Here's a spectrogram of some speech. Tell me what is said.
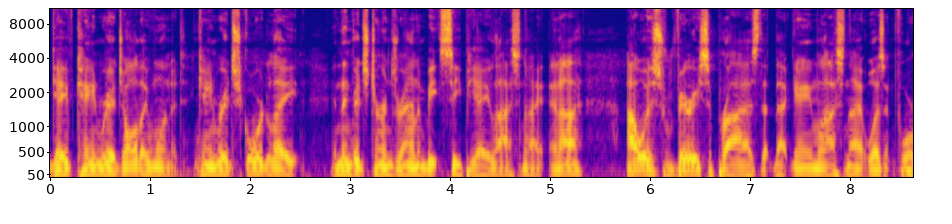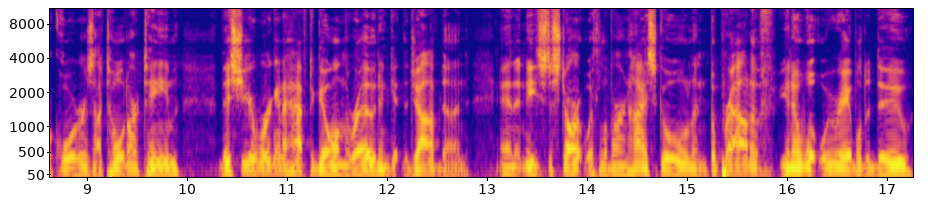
gave Cane Ridge all they wanted. Cane Ridge scored late and then Ridge turns around and beats CPA last night. And I, I was very surprised that that game last night wasn't four quarters. I told our team this year we're going to have to go on the road and get the job done, and it needs to start with La Vergne High School. And so proud of you know what we were able to do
